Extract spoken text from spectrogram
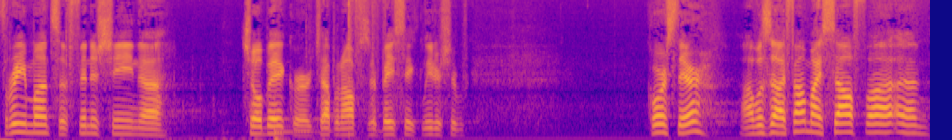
three months of finishing uh, or Chaplain Officer Basic Leadership course there, I was I found myself. Uh, um,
